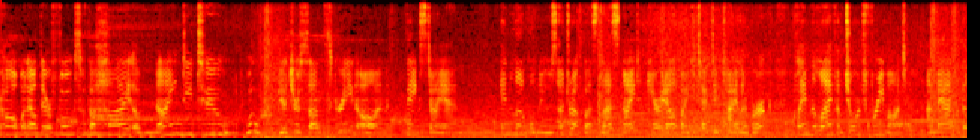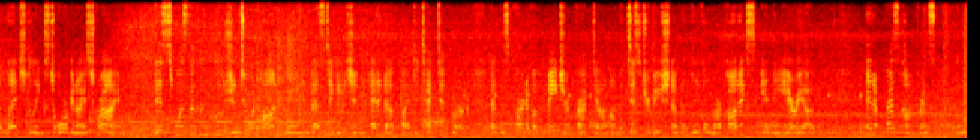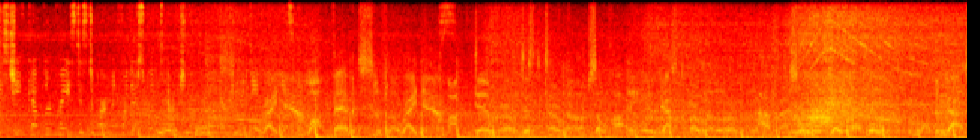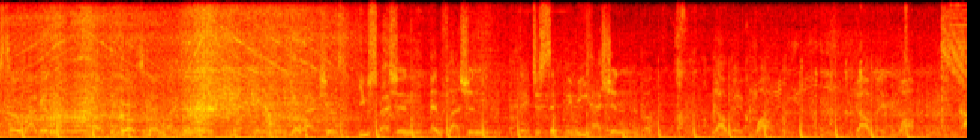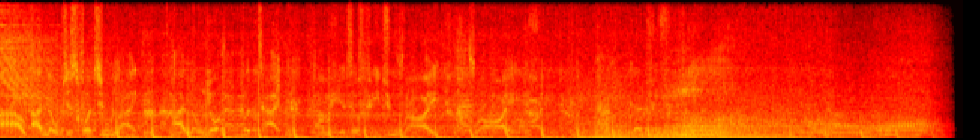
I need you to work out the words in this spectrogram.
another hot one out there, folks, with a high of 92. Whew, get your sunscreen on. Thanks, Diane. In local news, a drug bust last night, carried out by Detective Tyler Burke, claimed the life of George Fremont, a man with alleged links to organized crime. This was the conclusion to an ongoing investigation headed up by Detective Burke that was part of a major crackdown on the distribution of illegal narcotics in the area. In a press conference, Police Chief Kepler praised his department And flashing. They just simply rehashing. Uh, y'all ready to walk? Y'all ready to walk? I, I know just what you like. I know your appetite.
